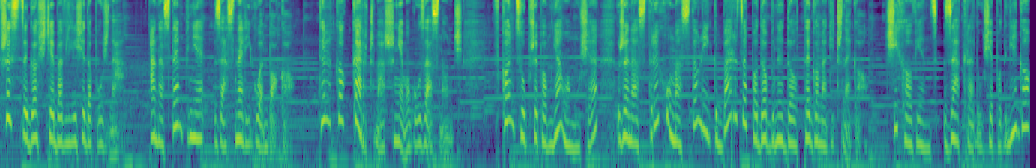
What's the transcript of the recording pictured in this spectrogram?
Wszyscy goście bawili się do późna, a następnie zasnęli głęboko. Tylko karczmarz nie mógł zasnąć. W końcu przypomniało mu się, że na strychu ma stolik bardzo podobny do tego magicznego. Cicho więc zakradł się pod niego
